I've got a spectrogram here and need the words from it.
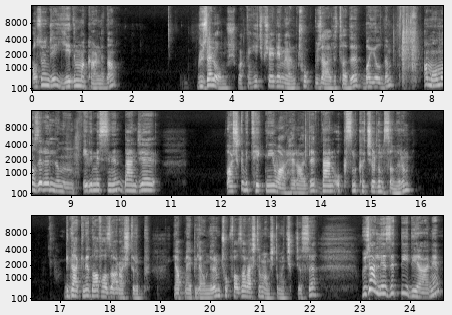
az önce yedim makarnadan. Güzel olmuş. Bakın hiçbir şey demiyorum. Çok güzeldi tadı. Bayıldım. Ama o mozzarella'nın erimesinin bence başka bir tekniği var herhalde. Ben o kısmı kaçırdım sanırım. Bir dahakine daha fazla araştırıp yapmaya planlıyorum. Çok fazla araştırmamıştım açıkçası. Güzel, lezzetliydi yani.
